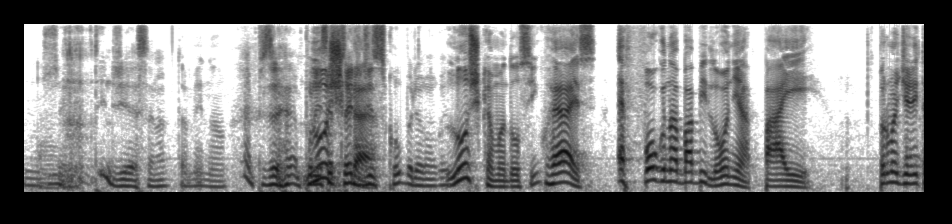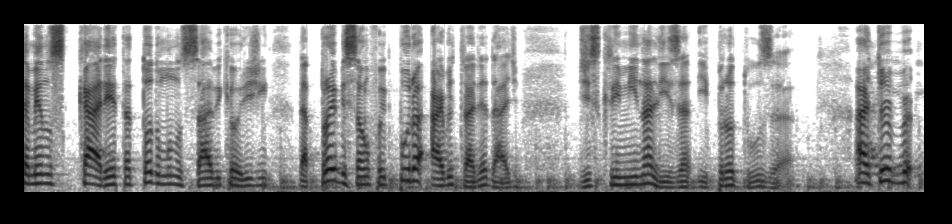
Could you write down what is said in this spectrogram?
Não sei. Não entendi essa, né? Também não. É, precisa, a polícia precisa Lusca. de desculpa de alguma coisa. Lushka mandou 5 reais. É fogo na Babilônia, pai. Por uma direita menos careta, todo mundo sabe que a origem da proibição foi pura arbitrariedade. Descriminaliza e produza. Arthur, Ber-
